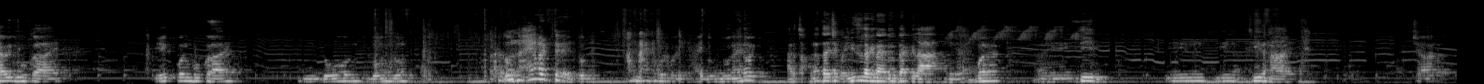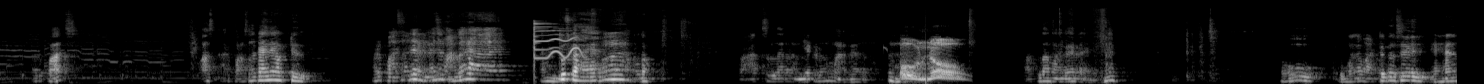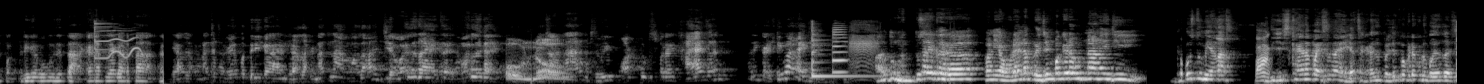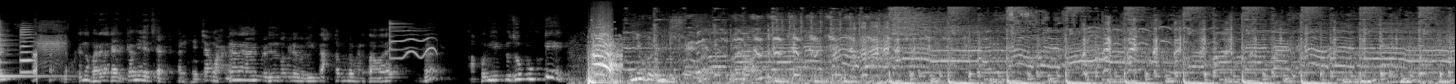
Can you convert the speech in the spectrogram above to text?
अठ्ठावीस बुक आहे. एक पण बुक आहे. दोन दोन दोन. अरे दोन नाही वाटतं. दोन. हा, नाही बरोबर आहे. आहे, दोन दोन आहे होय. अरे चांगला त्याच्या बहिणीचं लग्न आहे दोन तारखेला. मग आणि तीन. तीन तीन तीन हाय. चार. अरे पाच. पाच अरे पाचला काय नाही वाटतं? अरे पाच हजार रम्याचा मागं आहे आणि तोच काय? हं. पाचला रम्याकडं माघार पाचला माघार आहे हं? हो. तुम्हाला वाटत असेल ह्या पत्रिका बघून तारखा कसल्या काढतात? या लग्नाच्या सगळ्या पत्रिका आणि या लग्नात ना आम्हाला जेवायला जायचंय. समजलं काय? जाणार, सगळी पॉट पुट्स पर्यंत खायचं आणि कल्टी मारायची? अरे तू म्हणतोस काय खरं? पण एवढ्याला प्रेझेंट पकेट कुठं आणायची? गपच तुम्ही यालाच डिश खायला पैसा नाही. या सगळ्यांना प्रेझेंट पकडे कुठे बदलत असेल? एवढ्यानं भरायला काय कमी यायचं. काय अरे ह्याच्या मागण्या नाही आम्ही प्रेझेंट पकडे भरली. तर आता कुठे भरता हं? आपण एक तर झोप उठते ही बरी.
